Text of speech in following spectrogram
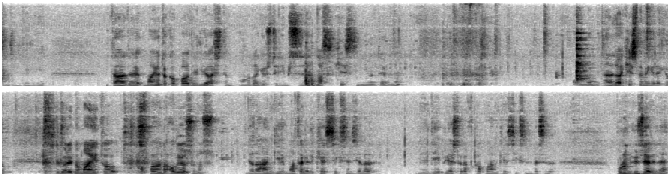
zincir deliği. Bir tane de manyeto kapağı deliği açtım. Onu da göstereyim size. Nasıl kestiğim yöntemini. Ondan bir tane daha kesmeme gerek yok. Şimdi böyle bir manyeto kapağını alıyorsunuz. Ya da hangi materyali keseceksiniz ya da e, debriyaj tarafı kapağını keseceksiniz mesela. Bunun üzerine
